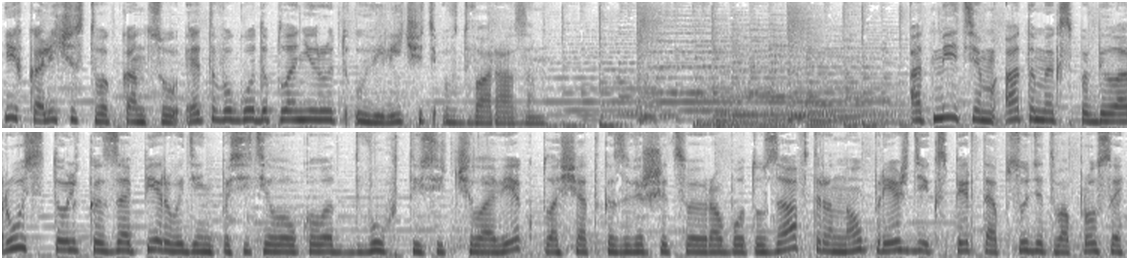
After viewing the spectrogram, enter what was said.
Их количество к концу этого года планируют увеличить в два раза. Отметим, Атомэкспо Беларусь только за первый день посетила около двух тысяч человек. Площадка завершит свою работу завтра, но прежде эксперты обсудят вопросы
